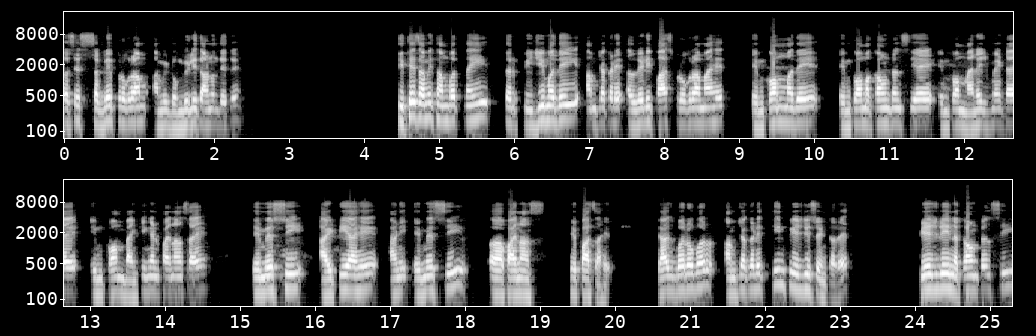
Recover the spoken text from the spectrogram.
असे सगळे प्रोग्राम आम्ही डोंबिवलीत आणून देतोय. तिथेच आम्ही थांबत नाही तर पीजी मध्येही आमच्याकडे ऑलरेडी पाच प्रोग्राम आहेत. एमकॉममध्ये एम कॉम अकाउंटन्सी आहे एमकॉम मॅनेजमेंट आहे एमकॉम बँकिंग अँड फायनान्स आहे M S C I T आहे आणि एम एस सी फायनान्स हे पाच आहेत. त्याचबरोबर आमच्याकडे तीन पी एच डी सेंटर आहेत. P H D in accountancy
